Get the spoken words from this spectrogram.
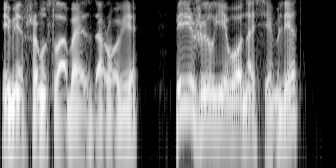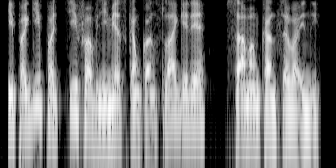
имевшему слабое здоровье, пережил его на 7 лет и погиб от тифа в немецком концлагере в самом конце войны.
